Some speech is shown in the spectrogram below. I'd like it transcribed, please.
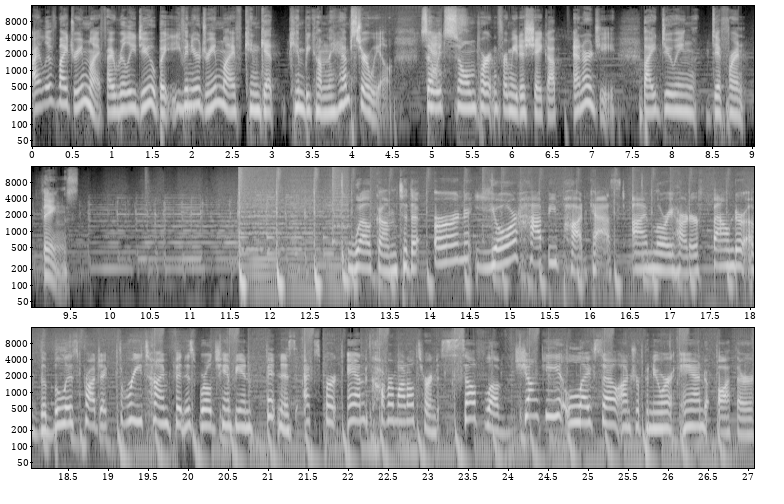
I live my dream life. I really do. But even your dream life can get can become the hamster wheel. So Yes. it's so important for me to shake up energy by doing different things. Welcome to the Earn Your Happy podcast. I'm Lori Harder, founder of the Bliss Project, three time fitness world champion, fitness expert, and cover model turned self love junkie, lifestyle entrepreneur, and author.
